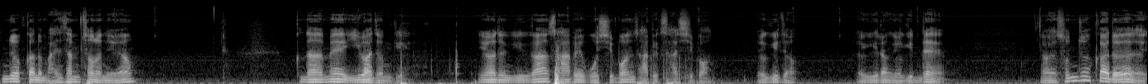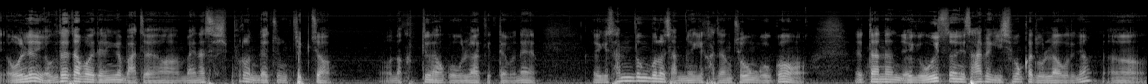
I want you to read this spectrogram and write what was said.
손절가는 13,000원이에요. 그 다음에 이화전기 이화전기가 450원 440원. 여기죠? 여기랑 여기인데 어, 손절가를 원래는 여기다 잡아야 되는 게 맞아요. 마이너스 10%인데 좀 깊죠? 워낙 급등하고 올라왔기 때문에. 여기 3등분을 잡는 게 가장 좋은 거고 일단은 여기 5일선이 420원까지 올라오거든요? 어,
